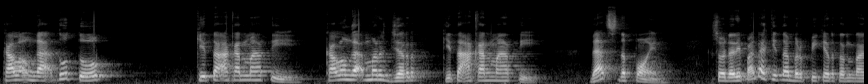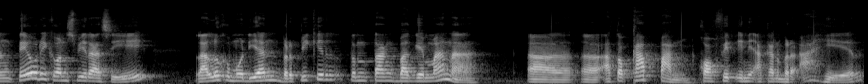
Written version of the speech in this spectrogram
Kalau nggak tutup, kita akan mati. Kalau nggak merger, kita akan mati. That's the point. So daripada kita berpikir tentang teori konspirasi, lalu kemudian berpikir tentang bagaimana uh, uh, atau kapan COVID ini akan berakhir,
